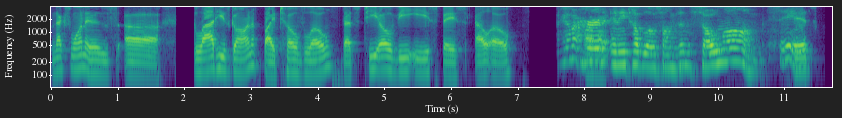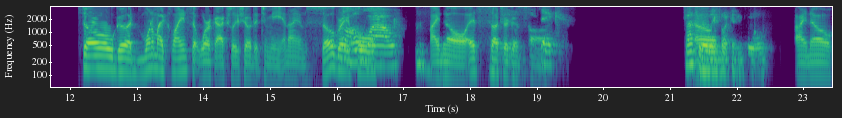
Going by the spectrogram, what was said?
Next one is uh Glad He's Gone by Tove Lo. That's T O V E space L O. I haven't heard any Tove Lo songs in so long. Same. It's so good. One of my clients at work actually showed it to me and I am so grateful. Oh wow. I know. It's such a good song. Sick. That's really Um, fucking cool. I know.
